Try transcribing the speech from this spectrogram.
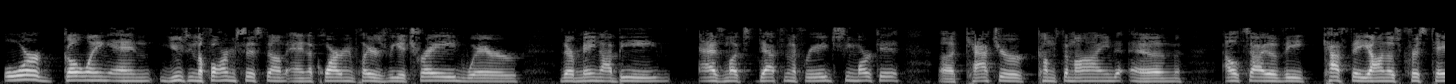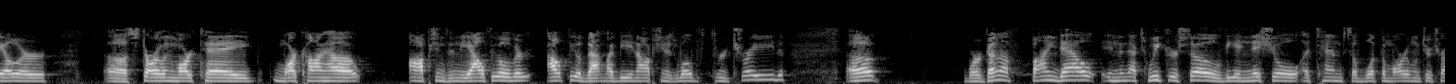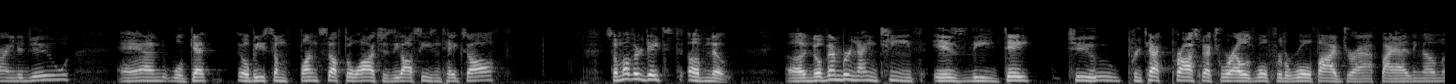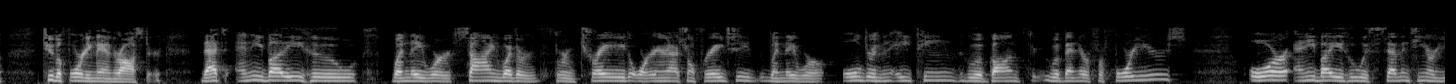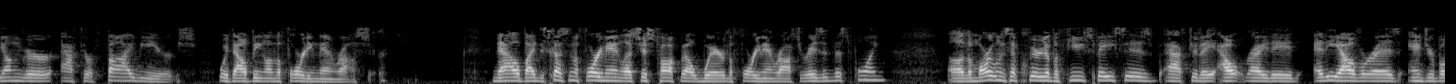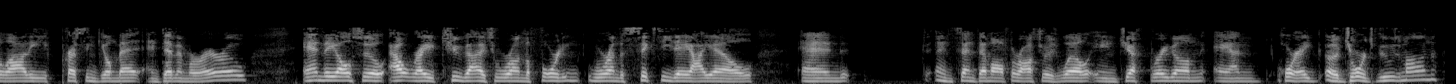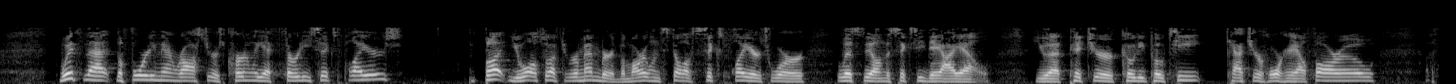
or going and using the farm system and acquiring players via trade where there may not be as much depth in the free agency market. Uh, catcher comes to mind, and outside of the Castellanos, Chris Taylor, uh, Starling Marte, Mark options in the outfielder outfield, that might be an option as well through trade. Uh, we're gonna find out in the next week or so the initial attempts of what the Marlins are trying to do, and we'll get it'll be some fun stuff to watch as the off season takes off. Some other dates of note. Uh, November 19th is the date to protect prospects who are eligible for the Rule 5 draft by adding them to the 40 man roster. That's anybody who, when they were signed, whether through trade or international free agency, when they were older than 18, who have gone, through, who have been there for four years, or anybody who was 17 or younger after five years without being on the 40 man roster. Now, by discussing the 40 man, let's just talk about where the 40 man roster is at this point. Uh, the Marlins have cleared up a few spaces after they outrighted Eddie Alvarez, Andrew Bellatti, Preston Guilmet, and Deven Marrero. And they also outright two guys who were on the 40, who were on the 60 day IL and, and sent them off the roster as well in Jeff Brigham and Jorge, uh, George Guzman. With that, the 40 man roster is currently at 36 players. But you also have to remember the Marlins still have six players who are listed on the 60 day IL. You have pitcher Cody Poteet, catcher Jorge Alfaro,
